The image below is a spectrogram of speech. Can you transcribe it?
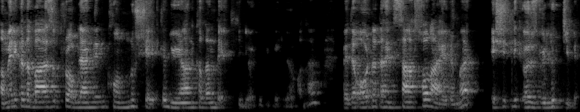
Amerika'da bazı problemlerin konuluş şekli dünyanın kalanını da etkiliyor gibi geliyor bana. Ve de orada da hani sağ sol ayrımı eşitlik, özgürlük gibi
